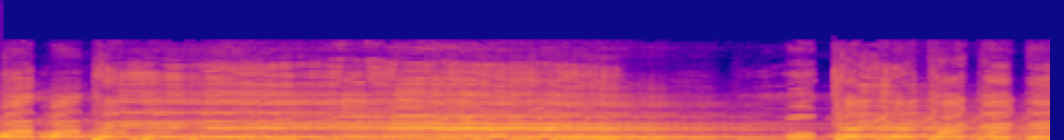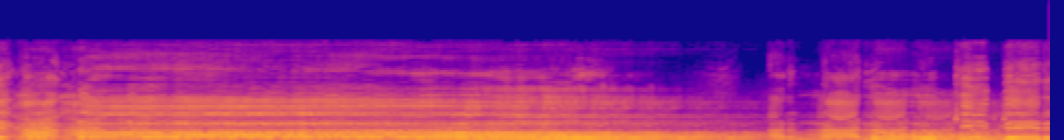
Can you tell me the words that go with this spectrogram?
বাঁধে। নারকীদের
